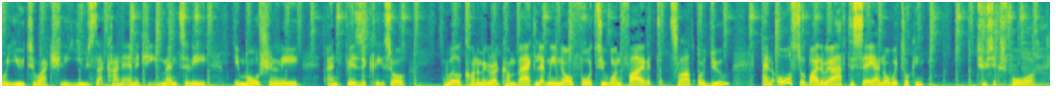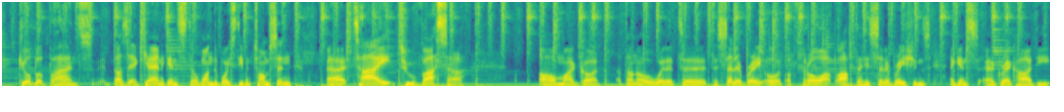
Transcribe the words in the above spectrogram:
for you to actually use that kind of energy mentally, emotionally, and physically. So, will Conor McGregor come back? Let me know. 4215 Salat or do. And also, by the way, I have to say, I know we're talking 264. Gilbert Burns does it again against uh, Wonderboy Stephen Thompson. Uh, Tai Tuivasa. Oh my God. I don't know whether to, to celebrate or, or throw up after his celebrations against uh, Greg Hardy.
